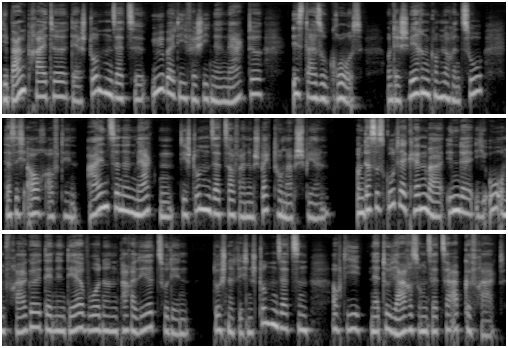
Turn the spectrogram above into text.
Die Bandbreite der Stundensätze über die verschiedenen Märkte ist also groß. Und erschwerend kommt noch hinzu, dass sich auch auf den einzelnen Märkten die Stundensätze auf einem Spektrum abspielen. Und das ist gut erkennbar in der IO-Umfrage, denn in der wurden parallel zu den durchschnittlichen Stundensätzen auch die Nettojahresumsätze abgefragt.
